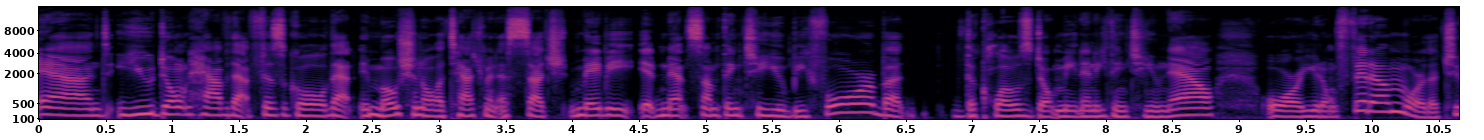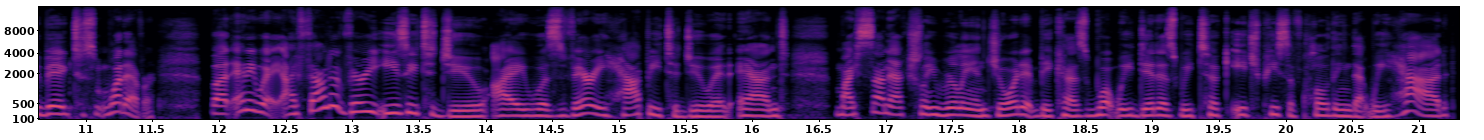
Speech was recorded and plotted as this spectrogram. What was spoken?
and you don't have that physical that emotional attachment as such maybe it meant something to you before but the clothes don't mean anything to you now, or you don't fit them, or they're too big to whatever. But anyway, I found it very easy to do. I was very happy to do it. And my son actually really enjoyed it because what we did is we took each piece of clothing that we had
